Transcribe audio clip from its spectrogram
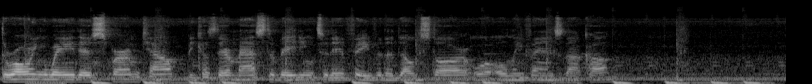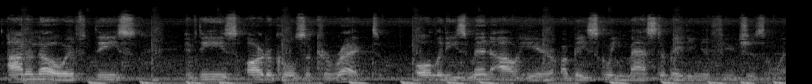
throwing away their sperm count because they're masturbating to their favorite adult star or OnlyFans.com. I don't know if these if these articles are correct. All of these men out here are basically masturbating their futures away.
